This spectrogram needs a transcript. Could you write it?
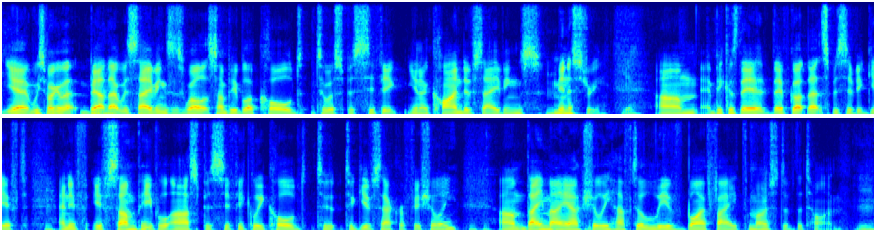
Yeah, we spoke about, about Mm. that with savings as well. That some people are called to a specific, you know, kind of savings Mm. ministry, Yeah. um, because they they've got that specific gift. Mm. And if if some people are specifically called to to give sacrificially, Mhm. um, they may actually have to live by faith most of the time, Mm.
